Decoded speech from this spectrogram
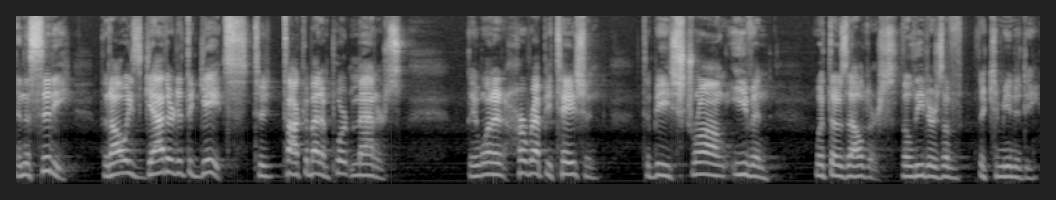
in the city that always gathered at the gates to talk about important matters. They wanted her reputation to be strong, even with those elders, the leaders of the community.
